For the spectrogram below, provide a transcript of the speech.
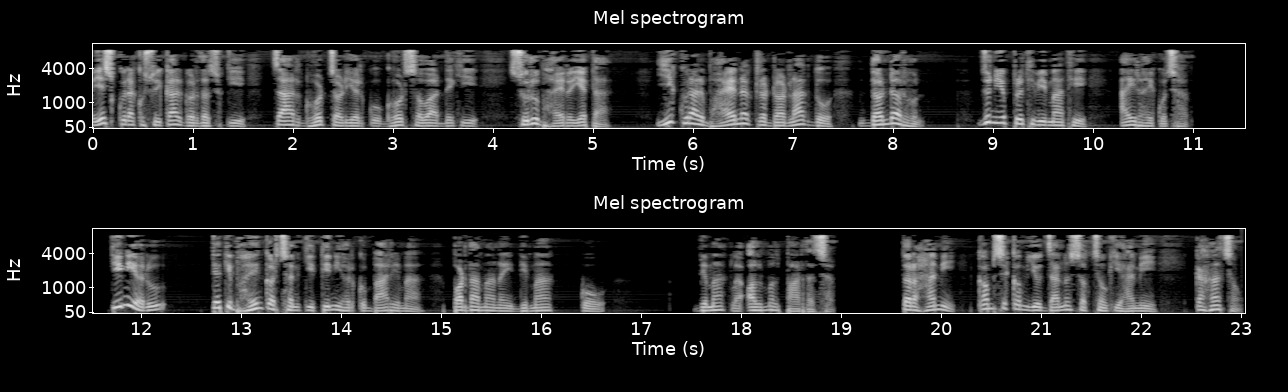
म यस कुराको स्वीकार गर्दछु कि चार घोड चढीहरूको घोड सवारदेखि शुरू भएर यता। यी कुराहरू भयानक र डरलाग्दो दण्डर हुन्। जुन यो पृथ्वीमाथि आइरहेको छ। तिनीहरू त्यति भयंकर छन् कि तिनीहरूको बारेमा पर्दामा नै दिमागको दिमागलाई अलमल पार्दछ। तर हामी कमसे कम यो जान्न सक्छौ कि हामी कहाँ छौं।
